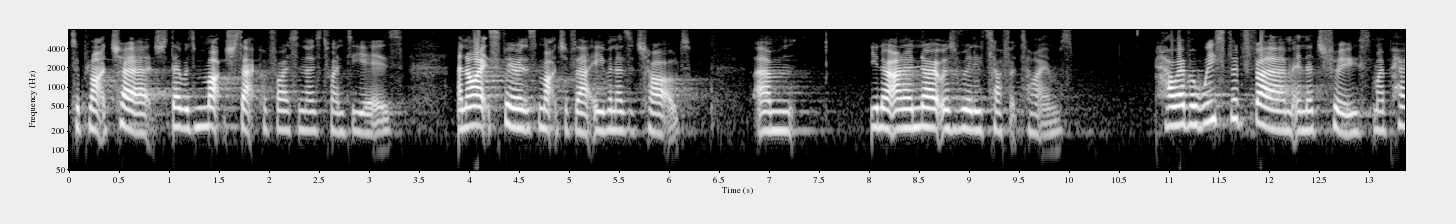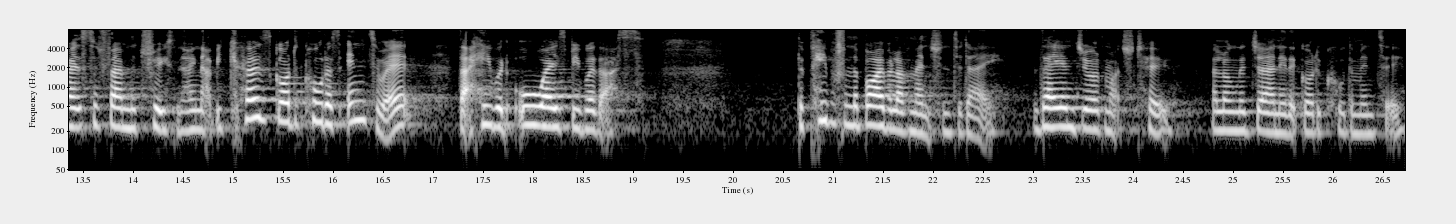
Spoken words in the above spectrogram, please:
to plant a church, there was much sacrifice in those 20 years. And I experienced much of that even as a child. Um, you know, and I know it was really tough at times. However, we stood firm in the truth. My parents stood firm in the truth, knowing that because God had called us into it, that He would always be with us. The people from the Bible I've mentioned today, they endured much too along the journey that God had called them into.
